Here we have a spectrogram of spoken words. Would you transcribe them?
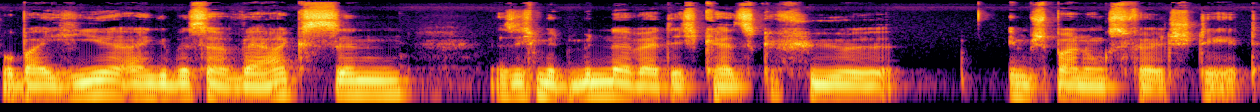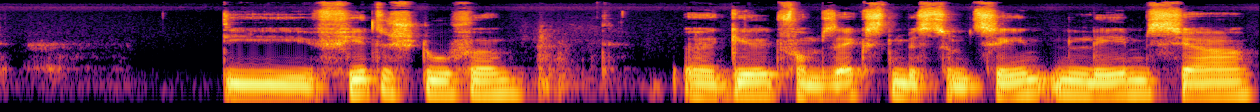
wobei hier ein gewisser Werkssinn sich mit Minderwertigkeitsgefühl im Spannungsfeld steht. Die vierte Stufe äh, gilt vom sechsten bis zum zehnten Lebensjahr,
